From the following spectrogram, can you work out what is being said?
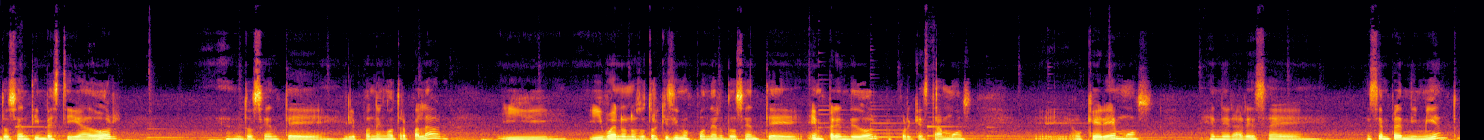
docente investigador, docente, le ponen otra palabra. Y, bueno, nosotros quisimos poner docente emprendedor pues, porque estamos eh, o queremos generar ese, ese emprendimiento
